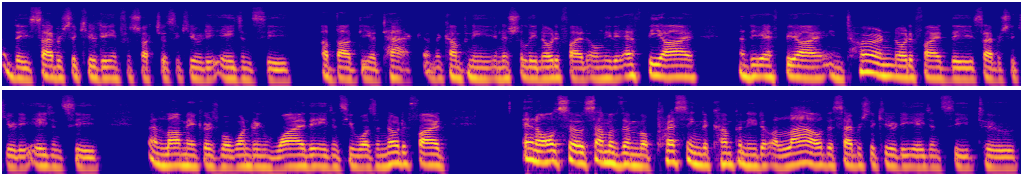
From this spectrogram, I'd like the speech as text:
the Cybersecurity Infrastructure Security Agency about the attack. And the company initially notified only the FBI, and the FBI in turn notified the Cybersecurity Agency. And lawmakers were wondering why the agency wasn't notified. And also, some of them were pressing the company to allow the Cybersecurity Agency to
